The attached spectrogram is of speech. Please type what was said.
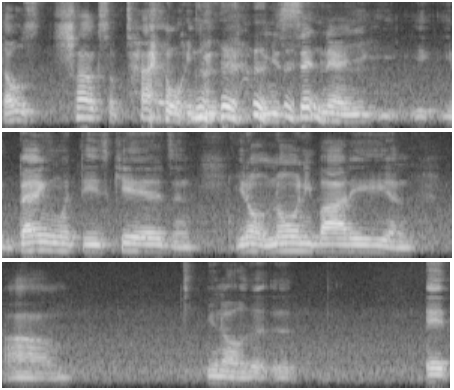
those chunks of time when you when you're sitting there and you, you you banging with these kids and you don't know anybody and um, you know the, the, it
